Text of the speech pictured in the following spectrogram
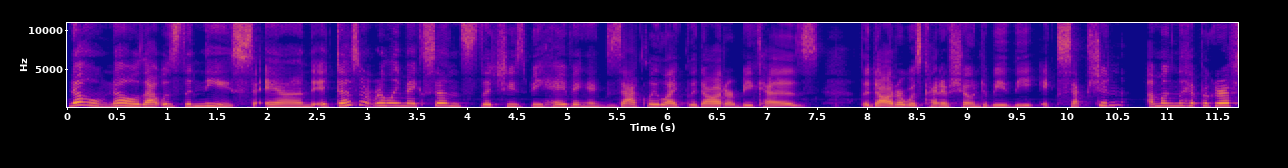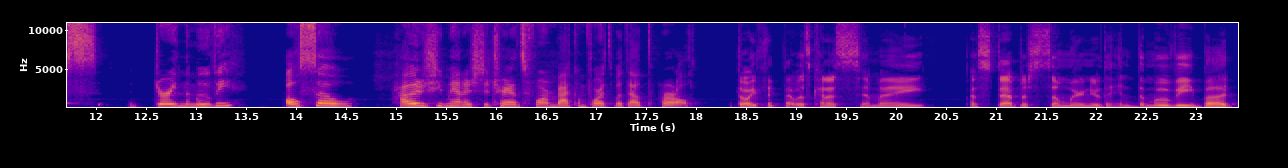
No, no, that was the niece, and it doesn't really make sense that she's behaving exactly like the daughter because the daughter was kind of shown to be the exception among the hippogriffs during the movie. Also, how did she manage to transform back and forth without the pearl? Though I think that was kind of semi established somewhere near the end of the movie, but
